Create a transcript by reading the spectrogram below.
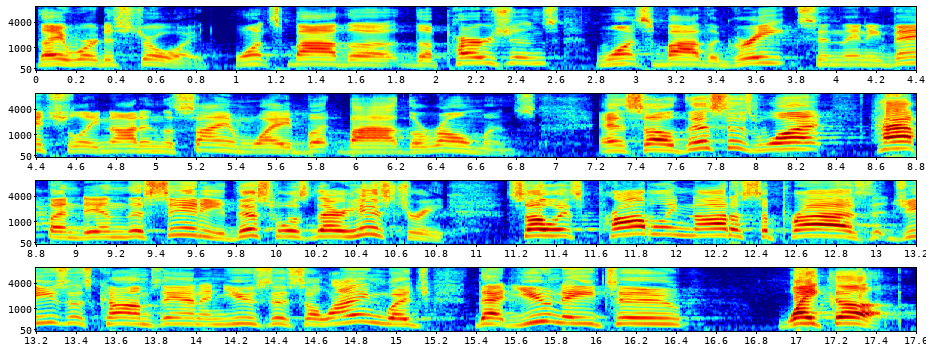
they were destroyed. Once by the, the Persians, once by the Greeks, and then eventually, not in the same way, but by the Romans. And so, this is what happened in the city. This was their history. So, it's probably not a surprise that Jesus comes in and uses a language that you need to wake up.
